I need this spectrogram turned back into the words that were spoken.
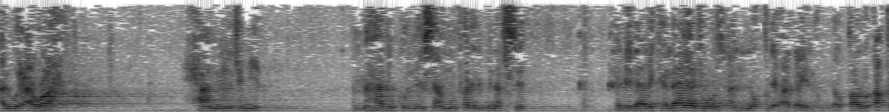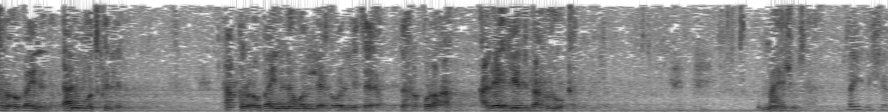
الوعاء واحد حامل الجميع أما هذا كل إنسان منفرد بنفسه فلذلك لا يجوز أن نقرع بينهم. لو قالوا أقرعوا بيننا لا نموت كلنا. أقرعوا بيننا واللي, تدخل القرعة عليه يذبح ويوكل. ما يجوز هذا. طيب يا شيخ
